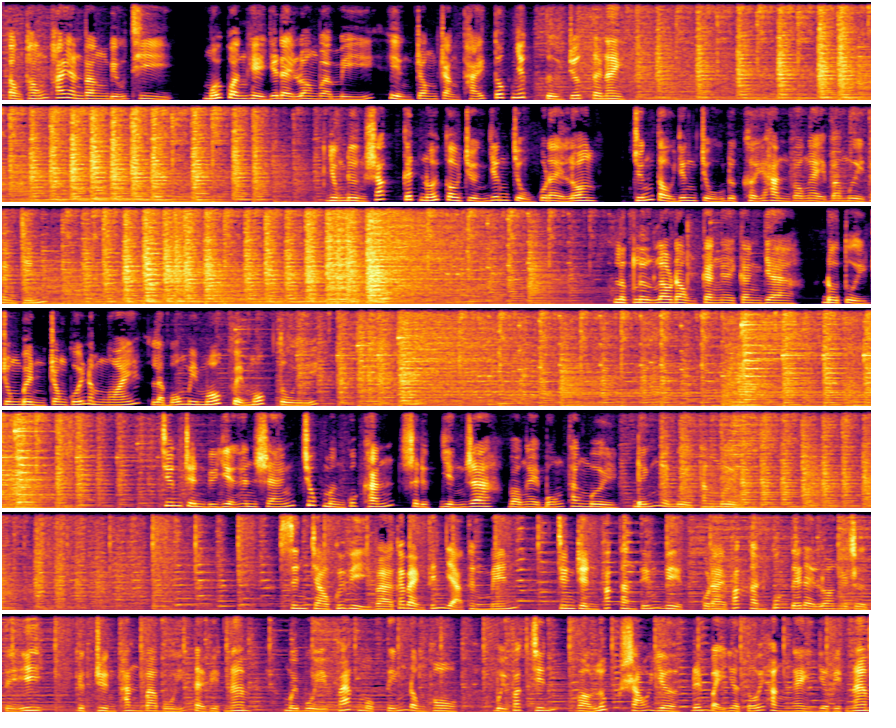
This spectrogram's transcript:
Tổng thống Thái Anh Văn biểu thị mối quan hệ giữa Đài Loan và Mỹ hiện trong trạng thái tốt nhất từ trước tới nay. Dùng đường sắt kết nối câu chuyện dân chủ của Đài Loan, chuyến tàu dân chủ được khởi hành vào ngày 30 tháng 9. Lực lượng lao động càng ngày càng già, độ tuổi trung bình trong cuối năm ngoái là 41,1 tuổi, Chương trình biểu diễn ánh sáng chúc mừng Quốc Khánh sẽ được diễn ra vào ngày 4 tháng 10 đến ngày 10 tháng 10. Xin chào quý vị và các bạn thính giả thân mến. Chương trình phát thanh tiếng Việt của Đài Phát thanh Quốc tế Đài Loan RTI được truyền thanh 3 buổi tại Việt Nam, mỗi buổi phát 1 tiếng đồng hồ buổi phát chính vào lúc 6 giờ đến 7 giờ tối hàng ngày giờ Việt Nam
